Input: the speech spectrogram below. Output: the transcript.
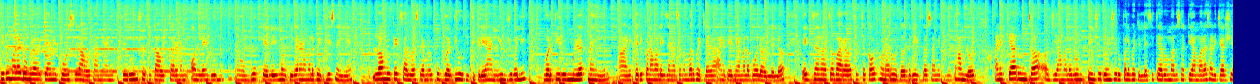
तिरुमाला डोंगरावरती आम्ही पोहोचलेलो आहोत आम्ही आणि तिथे रूम शोधत आहोत कारण आम्ही ऑनलाईन रूम बुक केलेली नव्हती कारण आम्हाला भेटलीच नाही आहे लॉंग विकेट चालू असल्यामुळे खूप गर्दी होती तिकडे आणि युजली वरती रूम मिळत नाही. आणि तरी पण आम्हाला एक जणाचा नंबर भेटलेला आणि त्यांनी आम्हाला बोलावलेलं. एक जणाचं बारा वाजता चेकआउट होणार होतं तरी एक तास आम्ही तिथे थांबलो. आणि त्या रूमचा जी आम्हाला रूम तीनशे दोनशे रुपयाला भेटलेली असते त्या रूमासाठी आम्हाला साडेचारशे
